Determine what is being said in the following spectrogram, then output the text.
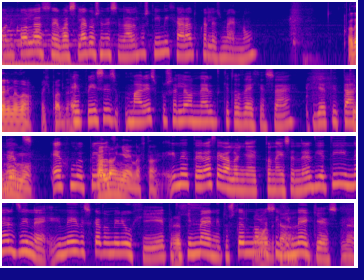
Ο Νικόλας ε, Βασιλάκος είναι συνάδελφος και είναι η χαρά του καλεσμένου. Όταν είμαι εδώ, όχι πάντα. Επίσης, μ' αρέσει που σε λέω nerd και το δέχεσαι, γιατί τα Τιμή nerds μου. Έχουμε πει Γαλόνια είναι αυτά. ότι είναι τεράστια γαλονιά το να είσαι nerd, γιατί οι nerds είναι, είναι οι δισεκατομμυριούχοι, οι επιτυχημένοι, τους στέλνουν όλες οι Πραγματικά. γυναίκες, Ναι.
